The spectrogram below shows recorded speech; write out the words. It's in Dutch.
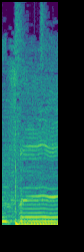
and things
